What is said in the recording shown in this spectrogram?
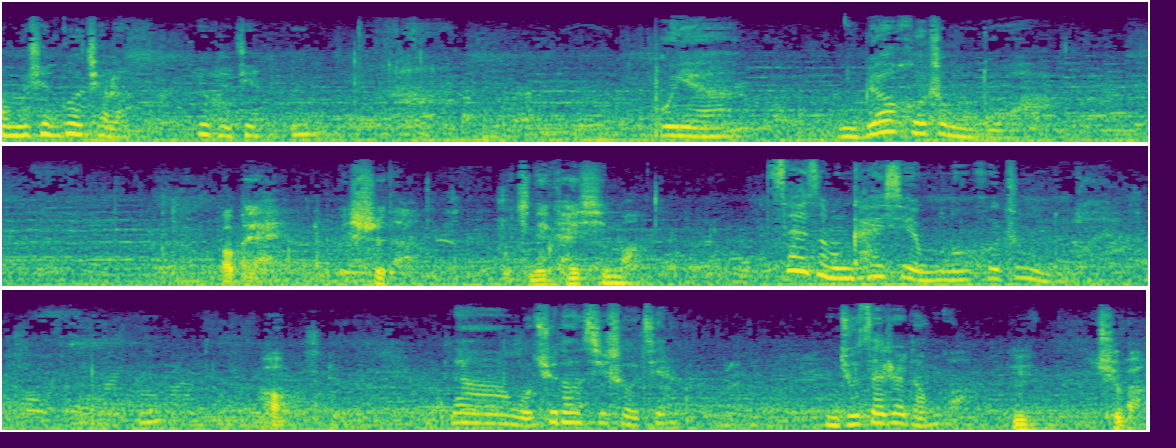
我们先过去了，一会儿见。嗯。博言，你不要喝这么多啊。宝贝，没事的。我今天开心吗？再怎么开心也不能喝这么多呀。嗯。好。那我去趟洗手间，你就在这等我。嗯，去吧。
